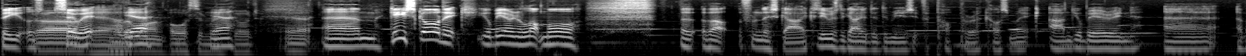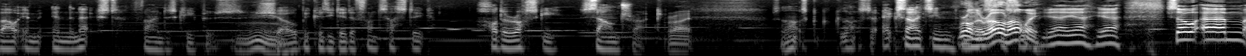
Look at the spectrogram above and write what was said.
beat us Oh, to it. yeah, yeah. one. Awesome Yeah. record. Yeah. Um, Guy Skornik, you'll be hearing a lot more uh, about from this guy because he was the guy who did the music for Popera Cosmic, and you'll be hearing uh, about him in the next Finders Keepers Mm. show because he did a fantastic Jodorowsky soundtrack. Right. So that's that's exciting. We're on the roll, aren't we? Yeah, yeah, yeah. So um,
